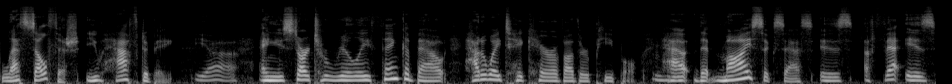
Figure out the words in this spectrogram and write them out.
less selfish. You have to be. Yeah. And you start to really think about how do I take care of other people? Mm-hmm. How that my success is is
